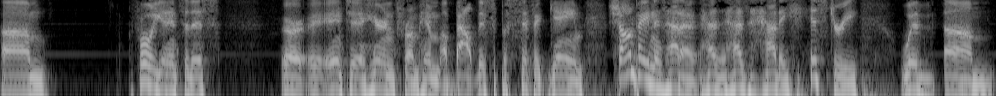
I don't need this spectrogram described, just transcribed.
Um, before we get into this, or into hearing from him about this specific game, Sean Payton has had a has, has had a history with um,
